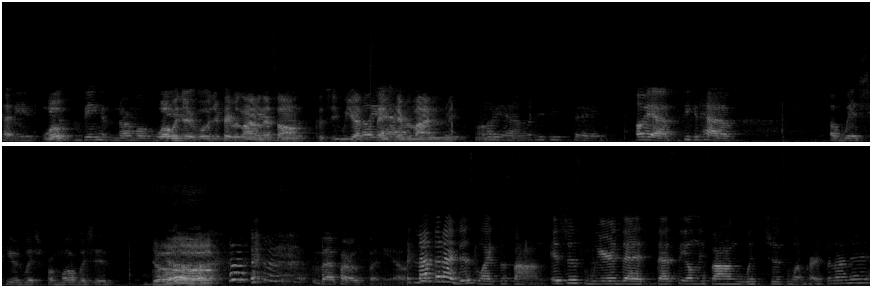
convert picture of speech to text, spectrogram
Cudi. He Well- was being his normal. What was your What was your favorite line on that song? Because you have the Oh, same yeah. favorite line as me. on Oh yeah, what did he say? Oh yeah, if he could have a wish, he would wish for more wishes. Duh. that part was funny. It's not that I dislike the song. It's just weird that that's the only song with just one person on it,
